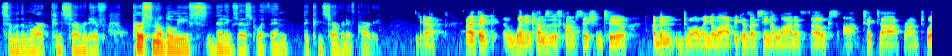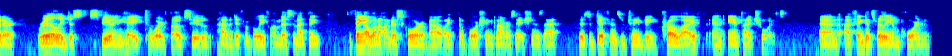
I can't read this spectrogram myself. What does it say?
some of the more conservative personal beliefs that exist within the conservative party. Yeah. And I think when it comes to this conversation too, I've been dwelling a lot because I've seen a lot of folks on TikTok or on Twitter really just spewing hate toward folks who have a different belief on this. And I think the thing I want to underscore about like the abortion conversation is that there's a difference between being pro-life and anti-choice. And I think it's really important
